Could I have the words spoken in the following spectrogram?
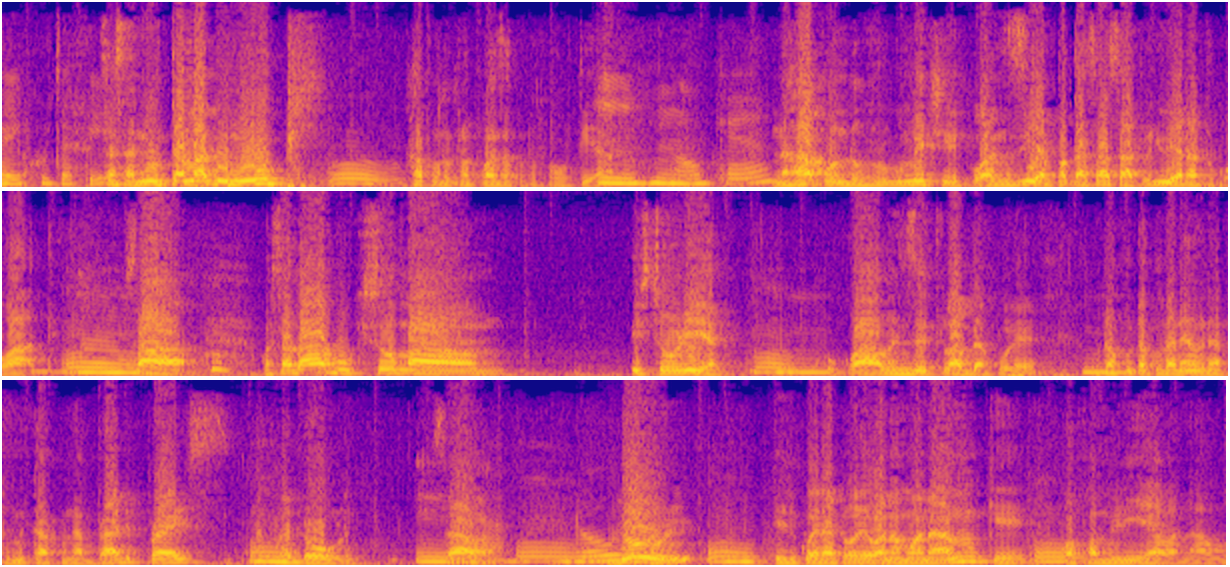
Utaikuta pia. Sasa ni utamaduni upi? mm. Hapo ndo tunapoanza kutofautiana mm -hmm. Okay. na hapo ndo vurugu mechi ilipoanzia mpaka sasa hatujui hata tuko wapi. mm. Sawa, kwa sababu ukisoma historia mm. kwa wenzetu labda kule mm. utakuta kuna neno linatumika, kuna bride price mm. na kuna dowry. yeah. Sawa, Dowry. mm. ilikuwa inatolewa na mwanamke mm. kwa familia ya wanaume.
